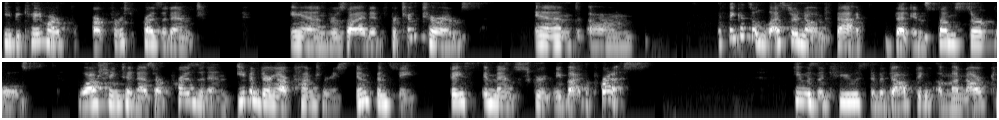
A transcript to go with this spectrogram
he became our, our first president and resided for two terms. And um, I think it's a lesser known fact that in some circles, Washington, as our president, even during our country's infancy, faced immense scrutiny by the press. He was accused of adopting a, monarch-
